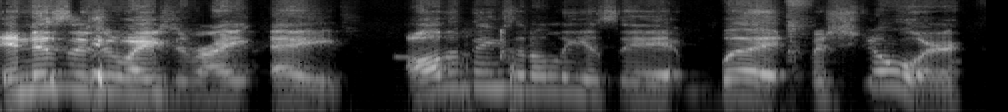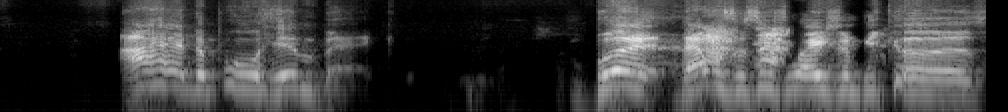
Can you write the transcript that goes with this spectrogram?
in this situation, right? Hey, all the things that Aaliyah said, but for sure, I had to pull him back. But that was the situation because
